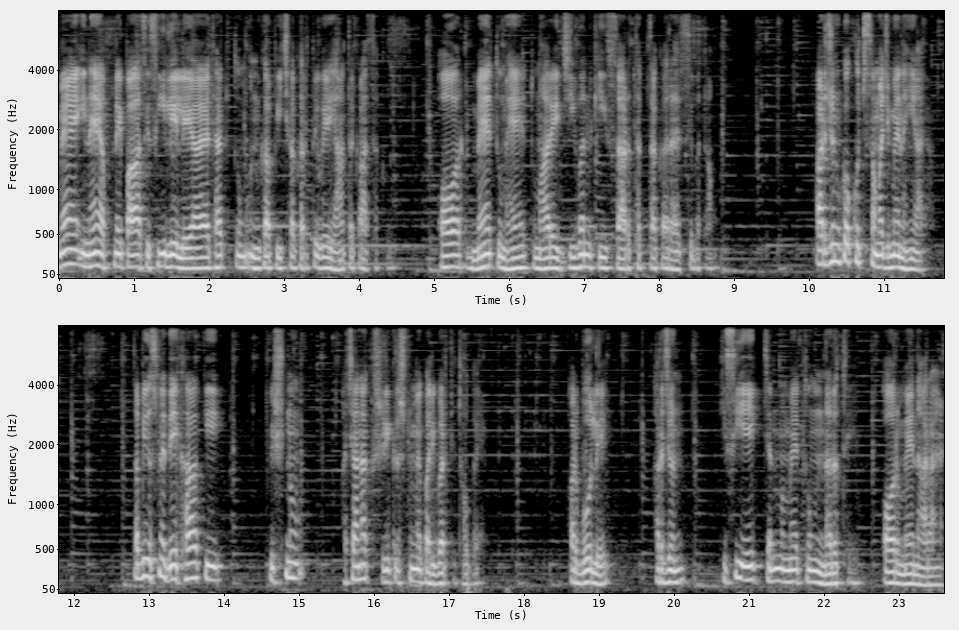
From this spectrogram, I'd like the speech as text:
मैं इन्हें अपने पास इसीलिए ले आया था कि तुम उनका पीछा करते हुए यहाँ तक आ सको और मैं तुम्हें तुम्हारे जीवन की सार्थकता का रहस्य बताऊँ। अर्जुन को कुछ समझ में नहीं आया। तभी उसने देखा कि विष्णु अचानक श्री कृष्ण में परिवर्तित हो गए और बोले, अर्जुन, किसी एक जन्म में तुम नर थे और मैं नारायण।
